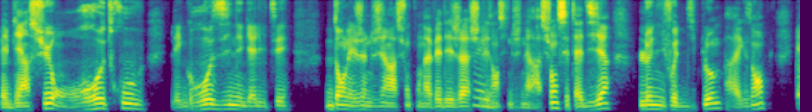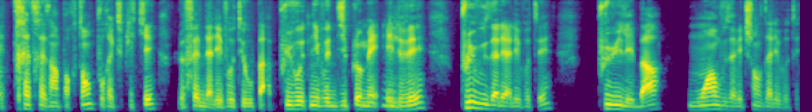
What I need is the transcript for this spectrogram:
mais bien sûr, on retrouve les grosses inégalités dans les jeunes générations qu'on avait déjà chez les anciennes générations, c'est-à-dire le niveau de diplôme, par exemple, est très très important pour expliquer le fait d'aller voter ou pas. Plus votre niveau de diplôme est élevé, plus vous allez aller voter, plus il est bas, moins vous avez de chances d'aller voter.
